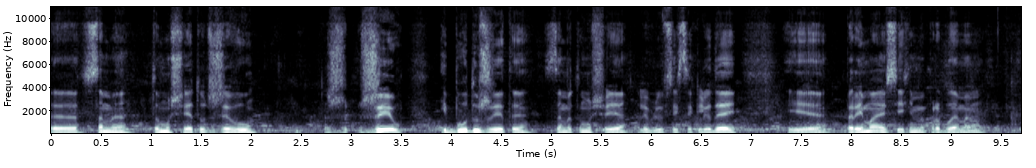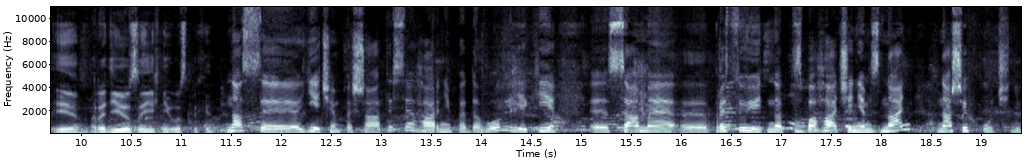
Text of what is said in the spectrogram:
Е, саме тому, що я тут живу, жив і буду жити, саме тому, що я люблю всіх цих людей і переймаюся їхніми проблемами і радію за їхні успіхи. У нас е, є чим пишатися, гарні педагоги, які е, саме е, працюють над збагаченням знань наших учнів.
